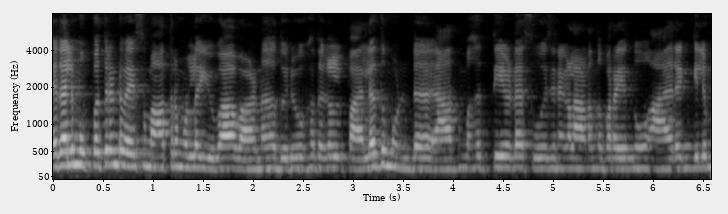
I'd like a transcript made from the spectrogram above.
ഏതായാലും മുപ്പത്തിരണ്ട് വയസ്സ് മാത്രമുള്ള യുവാവാണ്. ദുരൂഹതകൾ പലതുമുണ്ട്. ആത്മഹത്യയുടെ സൂചനകളാണെന്ന് പറയുന്നു. ആരെങ്കിലും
